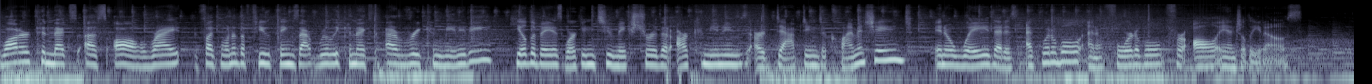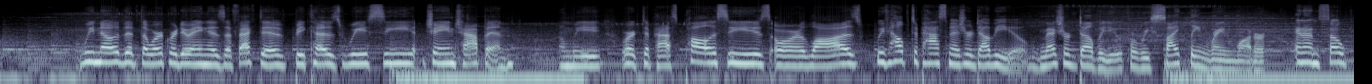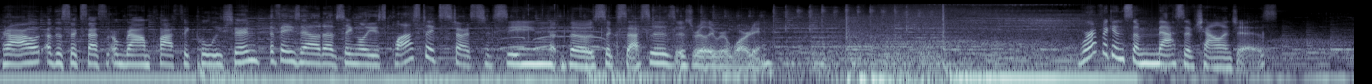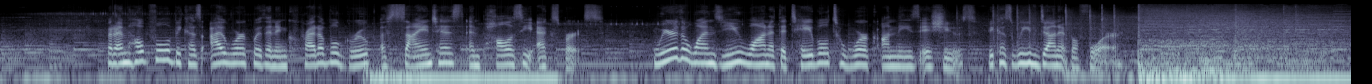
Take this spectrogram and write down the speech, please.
Water connects us all, right? It's like one of the few things that really connects every community. Heal the Bay is working to make sure that our communities are adapting to climate change in a way that is equitable and affordable for all Angelenos. We know that the work we're doing is effective because we see change happen. And we work to pass policies or laws. We've helped to pass Measure W. Measure W for recycling rainwater. And I'm so proud of the success around plastic pollution. The phase out of single use plastics starts to seeing those successes is really rewarding. We're up against some massive challenges. But I'm hopeful because I work with an incredible group of scientists and policy experts we're the ones you want at the table to work on these issues because we've done it before.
